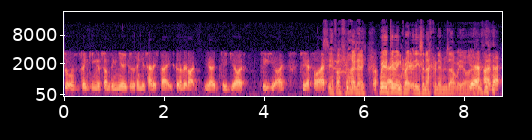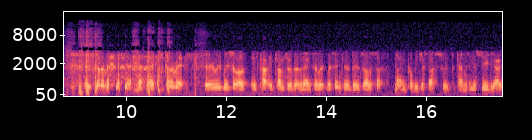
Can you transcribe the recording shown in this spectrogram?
sort of thinking of something new because I think it's had its day. It's got a bit like, you know, TGI, TGI, TFI. TFI Friday. We're doing great with these acronyms, aren't we? Or- Yeah, I know. It's got a bit. it's got a bit. We, we sort of it's come, it comes to a bit of an end. So we're, we're thinking of doing some other stuff. Mainly probably just us with the cameras in the studio,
